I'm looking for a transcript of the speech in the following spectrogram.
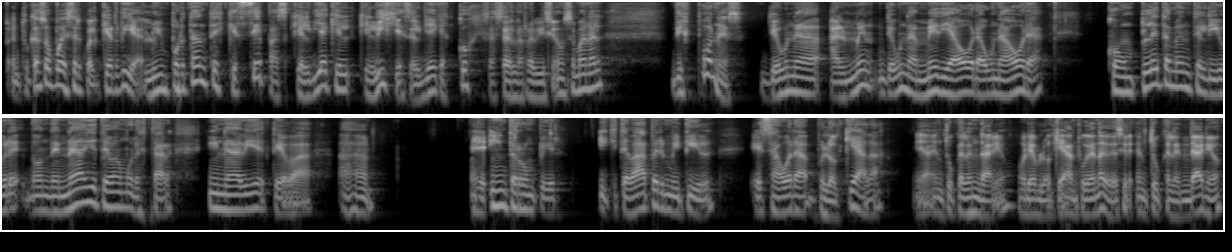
Pero en tu caso puede ser cualquier día. Lo importante es que sepas que el día que, eliges, el día que escoges hacer la revisión semanal, dispones de una, de una media hora, una hora completamente libre donde nadie te va a molestar y nadie te va a eh, interrumpir y que te va a permitir esa hora bloqueada ¿ya? en tu calendario, hora bloqueada en tu calendario, es decir, en tu calendario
